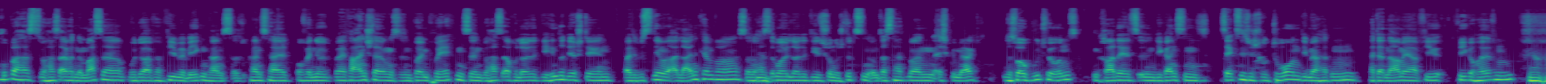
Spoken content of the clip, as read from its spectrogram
Gruppe hast, du hast einfach eine Masse, wo du einfach viel bewegen kannst. Also du kannst halt, auch wenn du bei Veranstaltungen sind, bei Projekten sind, du hast auch Leute, die hinter dir stehen, weil du bist nicht nur Alleinkämpfer, sondern ja. hast immer Leute, die dich unterstützen und das hat man echt gemerkt. Das war auch gut für uns und gerade jetzt in die ganzen sächsischen Strukturen, die wir hatten, hat der Name ja viel, viel geholfen ja.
